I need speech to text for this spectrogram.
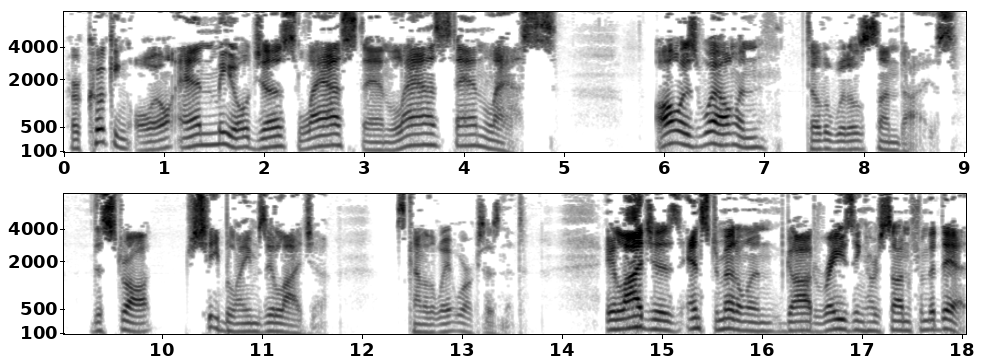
Her cooking oil and meal just last and last and lasts. All is well until the widow's son dies. Distraught, she blames Elijah. It's kind of the way it works, isn't it? Elijah is instrumental in God raising her son from the dead.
